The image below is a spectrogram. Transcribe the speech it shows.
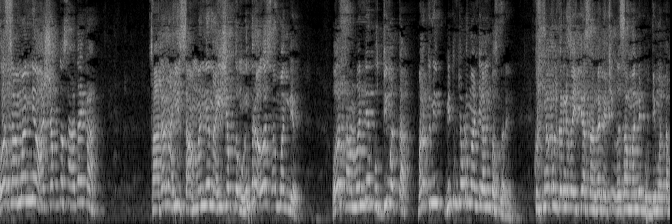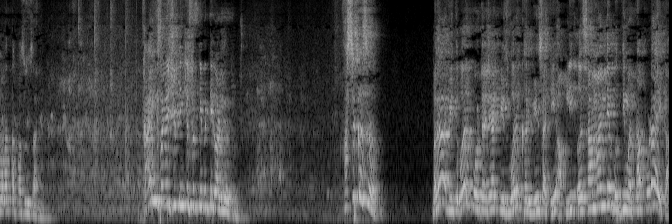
असामान्य हा शब्द साधा आहे का? साधा नाही सामान्य नाही शब्द म्हणून तर असामान्य. असामान्य बुद्धिमत्ता. मला तुम्ही मी तुमच्याकडे मांडी घालून बसणार आहे. कृष्णा कुलकर्णीचा इतिहास सांगा त्याची असामान्य बुद्धिमत्ता मला तपासून सांगा. काय मी सगळी शूटिंगची सुट्टी बिट्टी काढून देतो? असं कसं? बघा विधभर पोटाच्या टिचभर खरगीसाठी आपली असामान्य बुद्धिमत्ता पुढे ऐका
